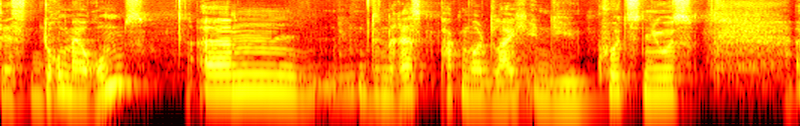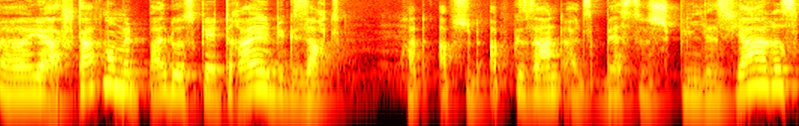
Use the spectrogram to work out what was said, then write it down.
des Drumherums. Ähm, den Rest packen wir gleich in die Kurznews. Äh, ja, starten wir mit Baldur's Gate 3. Wie gesagt, hat absolut abgesahnt als bestes Spiel des Jahres.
